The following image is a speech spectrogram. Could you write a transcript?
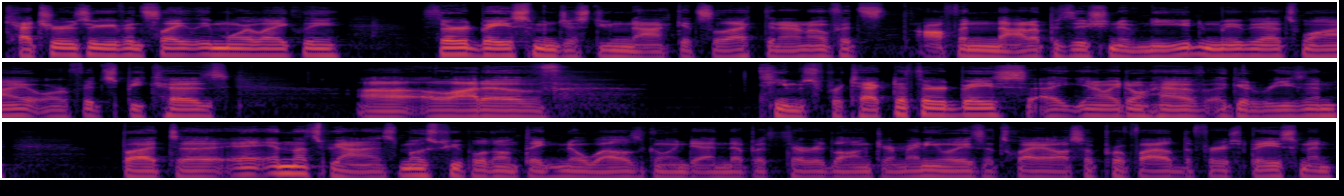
Catchers are even slightly more likely. Third basemen just do not get selected. I don't know if it's often not a position of need, and maybe that's why, or if it's because uh, a lot of teams protect a third base. I, you know, I don't have a good reason. But uh, and, let's be honest, most people don't think Noel is going to end up at third long term. Anyways, that's why I also profiled the first baseman.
